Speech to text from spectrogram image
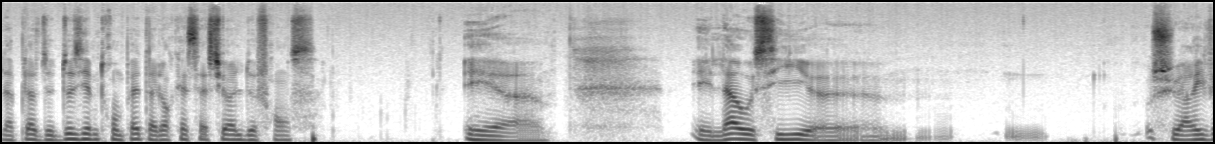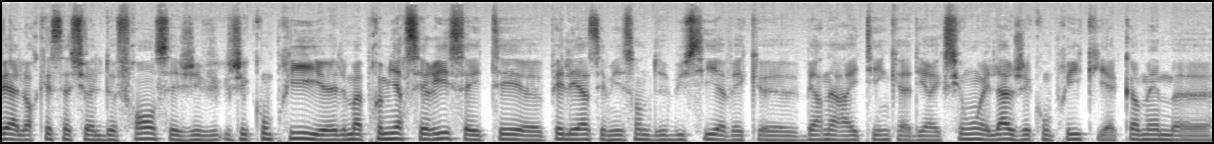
la place de deuxième trompette à l'Orchestre national de France. Et, là aussi, je suis arrivé à l'Orchestre national de France et j'ai compris, ma première série, ça a été Péléas et de Debussy avec Bernard Haitink à la direction. Et là, j'ai compris qu'il y a quand même euh,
